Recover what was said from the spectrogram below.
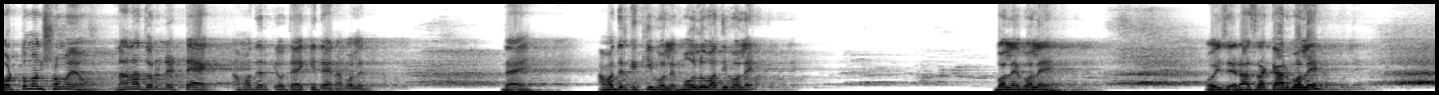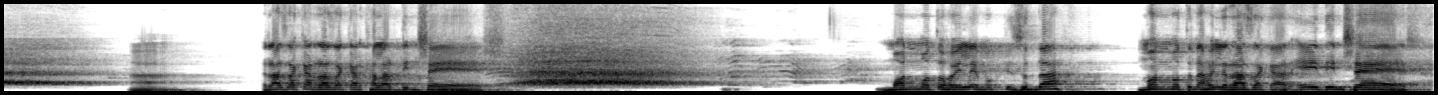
বর্তমান সময়েও নানা ধরনের ট্যাগ আমাদেরকেও দেয় কি দেয় না, বলেন? দেয়। আমাদেরকে কি বলে? মৌলবাদী বলে? বলে বলে? ওই যে রাজাকার বলে? হ্যাঁ। রাজাকার রাজাকার খেলার দিন শেষ। মন মতো হইলে মুক্তিযোদ্ধা, মন মতো না হইলে রাজাকার, এই দিন শেষ।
